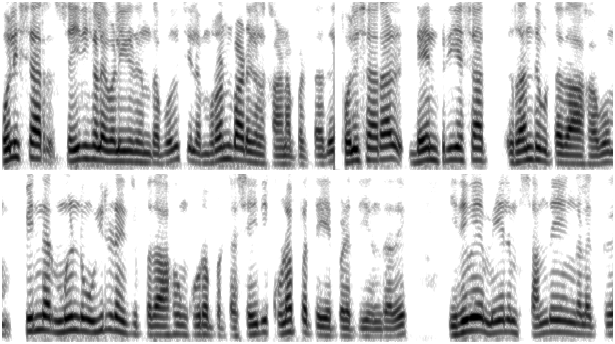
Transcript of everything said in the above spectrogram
போலீசார் செய்திகளை வெளியிடுகின்ற போது சில முரண்பாடுகள் காணப்பட்டது. போலீசாரால் டேன் பிரியசாத் இறந்து விட்டதாகவும் பின்னர் மீண்டும் உயிருடன் இருப்பதாகவும் கூறப்பட்ட செய்தி குழப்பத்தை ஏற்படுத்தியிருந்தது. இதுவே மேலும் சந்தேகங்களுக்கு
